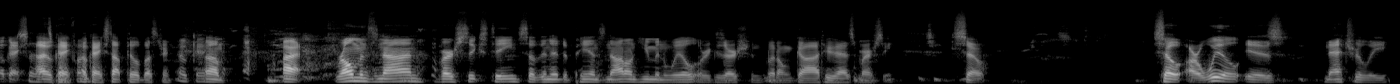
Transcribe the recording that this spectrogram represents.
Okay. So okay. Okay. Stop filibustering. Okay. Um, all right. Romans nine verse sixteen. So then it depends not on human will or exertion, but on God who has mercy. So, so our will is naturally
